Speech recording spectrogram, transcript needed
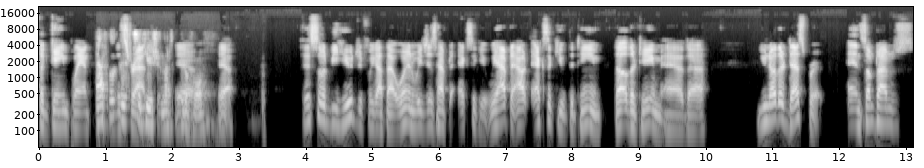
the game plan. Effort The strat. execution. That's Yeah. beautiful. Yeah. This would be huge if we got that win. We just have to execute. We have to out execute the team, the other team, and uh, you know they're desperate. And sometimes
